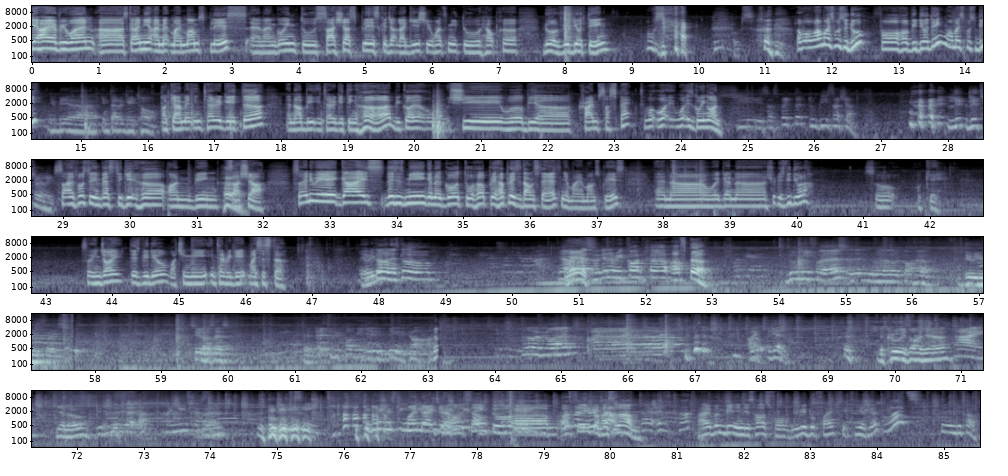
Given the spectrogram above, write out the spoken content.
Okay, hi everyone. Uh, sekarang ni I'm at my mom's place and I'm going to Sasha's place kejap lagi. She wants me to help her do a video thing. What was that? Oops. Uh, what am I supposed to do for her video thing? What am I supposed to be? You be an interrogator. Okay, I'm an interrogator and I'll be interrogating her because she will be a crime suspect. What what what is going on? She is suspected to be Sasha. Li- literally. So I'm supposed to investigate her on being Sasha. So anyway, guys, this is me gonna go to her place. Her place is downstairs near my mom's place, and uh, we're gonna shoot this video lah. So okay. So enjoy this video watching me interrogate my sister. Here we go. Let's go. Yeah, Yes. but we're gonna record her after. Okay. Do me first, and then we'll record her. Do you first. See you downstairs. You have record me getting being in the car. Hello everyone. Hi. Hi. Again. The crew is on here. Hi, Yellow. This is the set lah. my new cousin. BBC. I was saying to um, I was saying to Haslam, Huh? I haven't been in this house for maybe a good five, six years. Yeah, What? in this house.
